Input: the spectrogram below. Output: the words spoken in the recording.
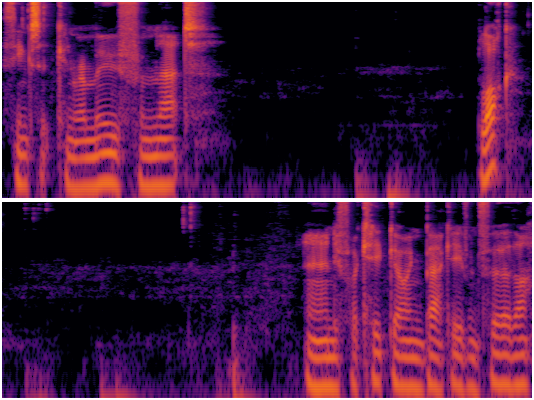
thinks it can remove from that block. And if I keep going back even further,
